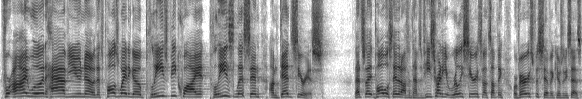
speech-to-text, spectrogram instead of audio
For I would have you know. That's Paul's way to go. Please be quiet. Please listen. I'm dead serious. That's Paul will say that oftentimes. If he's trying to get really serious about something or very specific, here's what he says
